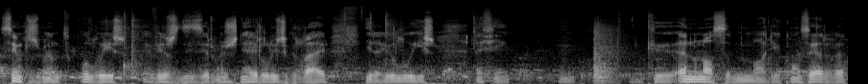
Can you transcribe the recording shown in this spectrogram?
simplesmente o Luís, em vez de dizer o engenheiro Luís Guerreiro, direi o Luís, enfim, que a nossa memória conserva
